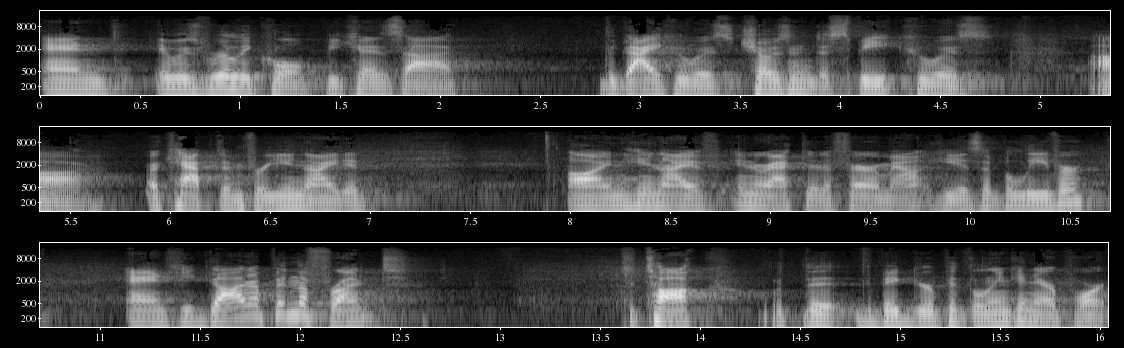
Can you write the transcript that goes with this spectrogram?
and it was really cool because uh, the guy who was chosen to speak, who was uh, a captain for United, uh, and he and I have interacted a fair amount. He is a believer, and he got up in the front to talk with the, the big group at the Lincoln airport.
